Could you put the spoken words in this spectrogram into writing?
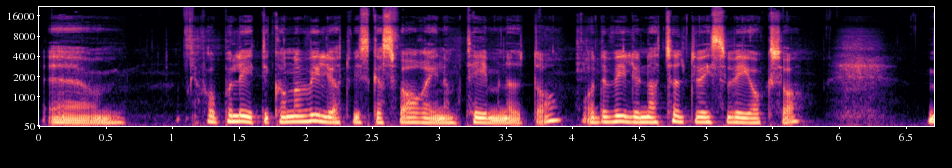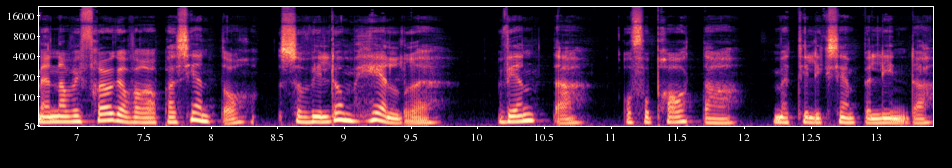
Ehm, för politikerna vill ju att vi ska svara inom 10 minuter och det vill ju naturligtvis vi också. Men när vi frågar våra patienter så vill de hellre vänta och få prata med till exempel Linda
